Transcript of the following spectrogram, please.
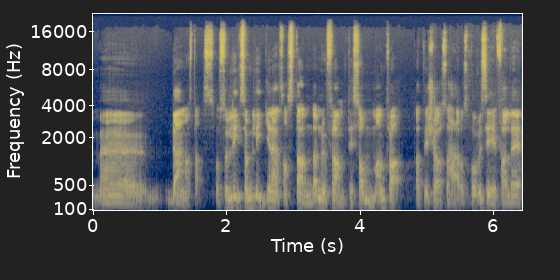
Eh, där någonstans. Och så liksom ligger den som standard nu fram till sommaren tror jag. Att vi kör så här och så får vi se ifall det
